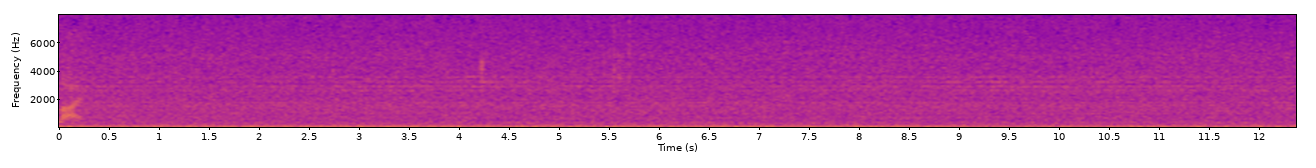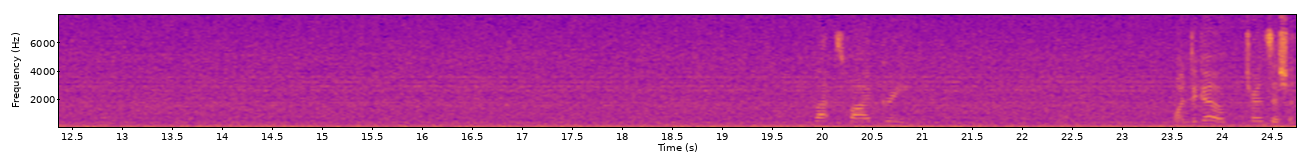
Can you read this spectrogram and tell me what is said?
live. Flaps 5 green. One to go. Transition.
